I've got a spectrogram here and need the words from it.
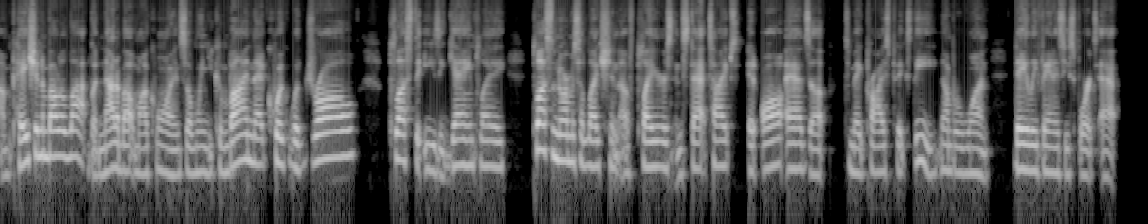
I'm patient about a lot, but not about my coin. So when you combine that quick withdrawal plus the easy gameplay, plus enormous selection of players and stat types, it all adds up to make prize picks the number one daily fantasy sports app.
